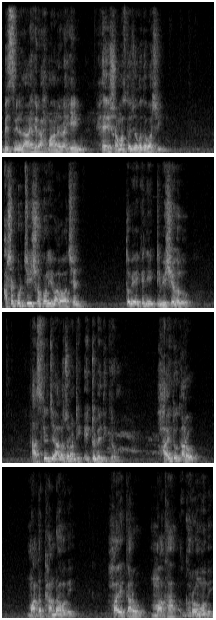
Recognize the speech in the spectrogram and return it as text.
বিসমিল্লাহ রহমান রহিম হে সমস্ত জগতবাসী আশা করছি সকলেই ভালো আছেন। তবে এখানে একটি বিষয় হলো, আজকের যে আলোচনাটি একটু ব্যতিক্রম। হয়তো কারও মাথা ঠান্ডা হবে, হয় কারও মাথা গরম হবে,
